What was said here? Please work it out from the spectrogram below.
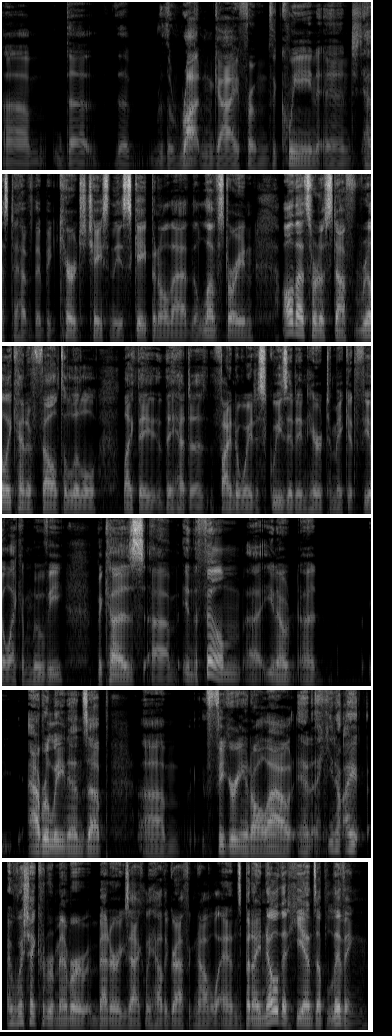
um, the the the rotten guy from the Queen and has to have the big carriage chase and the escape and all that and the love story and all that sort of stuff really kind of felt a little like they they had to find a way to squeeze it in here to make it feel like a movie because um, in the film uh, you know uh, Abberline ends up um, figuring it all out. And, you know, I, I wish I could remember better exactly how the graphic novel ends, but I know that he ends up living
